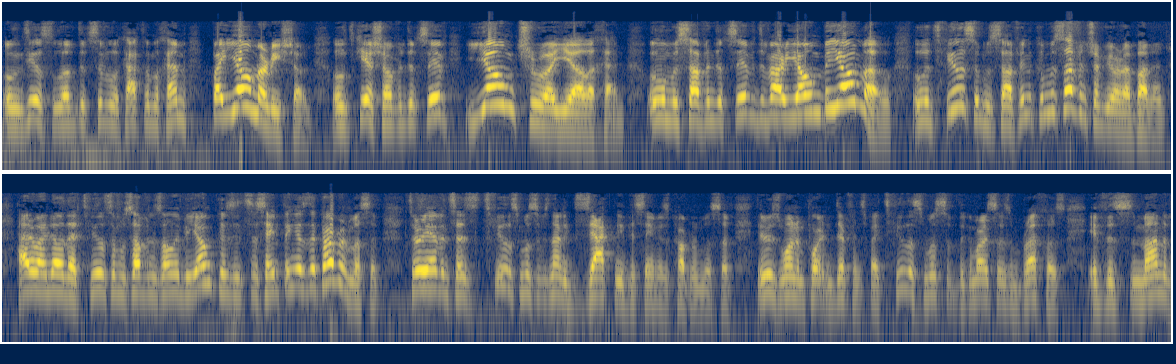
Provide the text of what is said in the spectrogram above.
Ulintil Sulav by Yom Arishon. Shover Yom Trua Dvar Yom Musafin Kumusafin Rabbanan. How do I know that Tfilas Musaf is only B'yom? Because it's the same thing as the Karban Musaf. Turei Even says Tfilas Musaf is not exactly the same as Karban Musaf. There is one important difference. By Tfilas Musaf, the Gemara says in Brachos, if the man of,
